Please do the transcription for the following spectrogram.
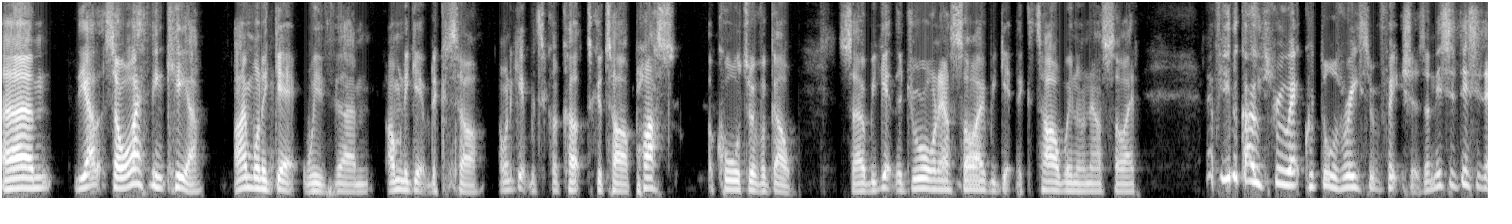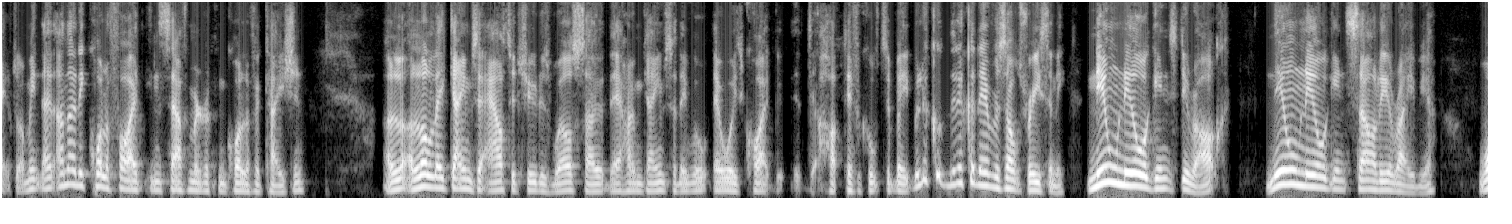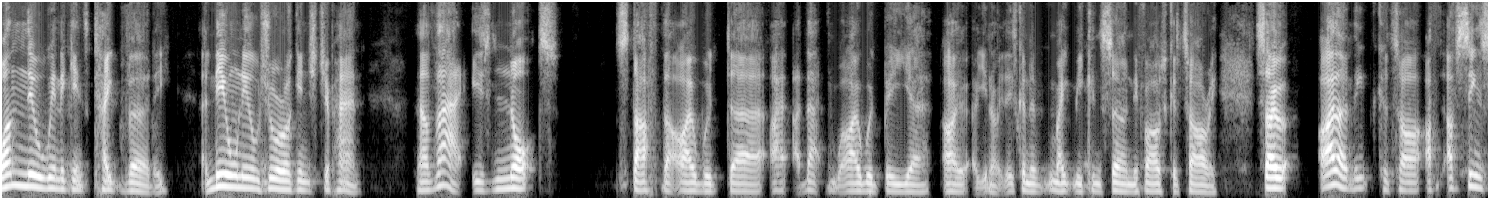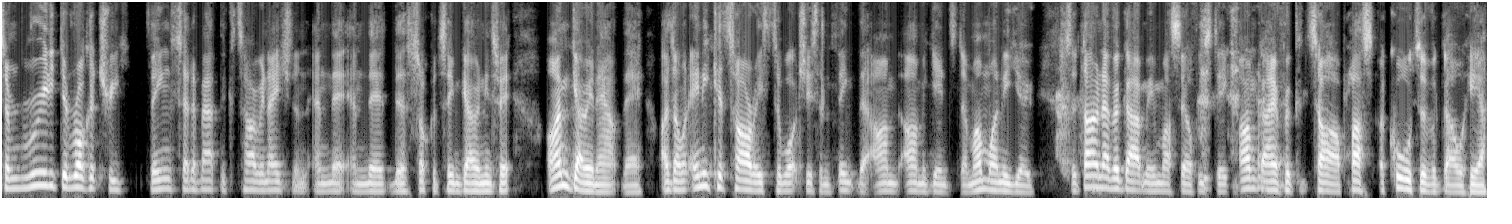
Um, the other, so I think here I want to get with um, I'm going to get with the Qatar. I want to get with the Qatar plus a quarter of a goal. So we get the draw on our side, we get the Qatar win on our side. If you go through Ecuador's recent fixtures, and this is this is Ecuador. I mean, I know they qualified in South American qualification. A lot, of their games at altitude as well, so they're home games, so they will they're always quite difficult to beat. But look at look at their results recently: nil nil against Iraq, nil nil against Saudi Arabia, one nil win against Cape Verde, a nil nil draw against Japan. Now that is not stuff that I would uh, I, that I would be uh, I you know it's going to make me concerned if I was Qatari. So I don't think Qatar. I've, I've seen some really derogatory things said about the Qatari nation and their and their, their soccer team going into it. I'm going out there. I don't want any Qataris to watch this and think that I'm I'm against them. I'm one of you. So don't ever go at me with my selfie stick. I'm going for Qatar plus a quarter of a goal here.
